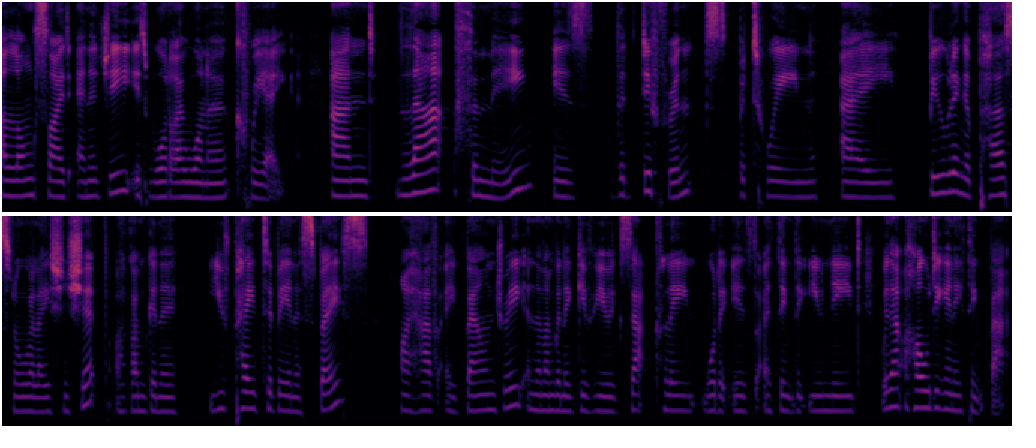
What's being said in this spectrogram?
alongside energy is what I want to create. And that for me is the difference between a building a personal relationship. Like I'm going to, you've paid to be in a space. I have a boundary, and then I'm going to give you exactly what it is that I think that you need without holding anything back.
